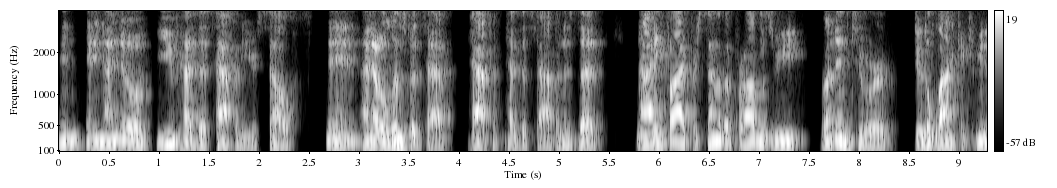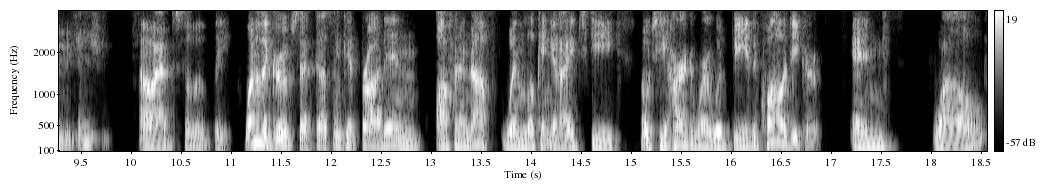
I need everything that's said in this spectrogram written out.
and, and I know you've had this happen to yourself, and I know Elizabeth's have happened had this happen, is that 95% of the problems we run into are due to lack of communication. Oh, absolutely. One of the groups that doesn't get brought in often enough when looking at IT, OT hardware would be the quality group. And while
